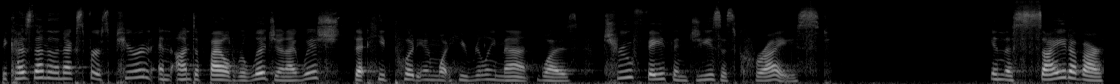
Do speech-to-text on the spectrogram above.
Because then in the next verse, pure and undefiled religion, I wish that he'd put in what he really meant was true faith in Jesus Christ. In the sight of our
